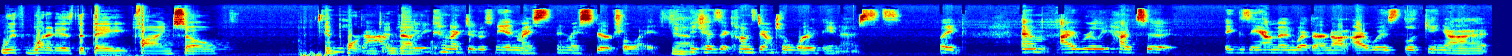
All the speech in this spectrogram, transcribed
with what it is that they find so important that and really valuable. connected with me in my in my spiritual life Yeah. because it comes down to worthiness like um i really had to examine whether or not i was looking at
